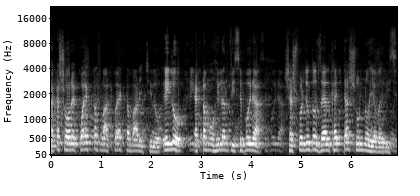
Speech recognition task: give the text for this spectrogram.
ঢাকা শহরে কয়েকটা ফ্ল্যাট, কয়েকটা বাড়ি ছিল। এই লোক একটা মহিলার পিছে পইরা শেষ পর্যন্ত জেল খাইটটা শূন্য হইয়া বাইরিছে।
